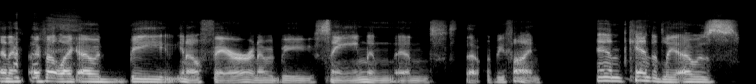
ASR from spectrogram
and I, I, felt like I would be, you know, fair and I would be sane and, and that would be fine. And candidly, I was,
